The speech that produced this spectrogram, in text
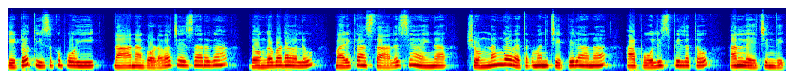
ఎటో తీసుకుపోయి నానా గొడవ చేశారుగా దొంగ బడవలు. మరి కాస్త ఆలస్యం అయినా క్షుణ్ణంగా వెతకమని చెప్పిరానా ఆ పోలీస్ పిల్లతో అని లేచింది.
